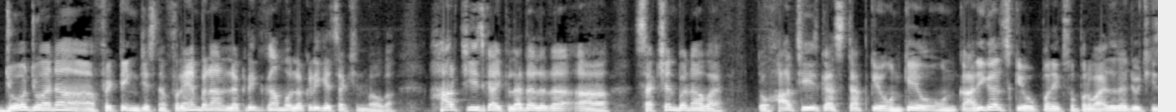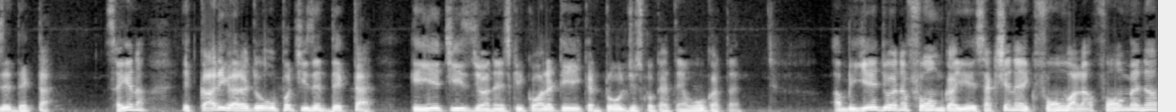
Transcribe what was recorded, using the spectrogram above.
जो जो है ना फिटिंग जिसने फ्रेम बनाना, लकड़ी का काम वो लकड़ी के सेक्शन में होगा। हर चीज़ का एक लेदर लेदर सेक्शन बना हुआ है। तो हर चीज़ का स्टेप के, उनके, उन कारीगर्स के ऊपर एक सुपरवाइजर है जो चीज़ें देखता है। सही है ना? एक कारीगर है जो ऊपर चीज़ें देखता है कि ये चीज़ जो है ना, इसकी क्वालिटी कंट्रोल जिसको कहते हैं, वो करता है। अब ये जो है ना फोम का ये सेक्शन है, एक फोम वाला। फोम में ना,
